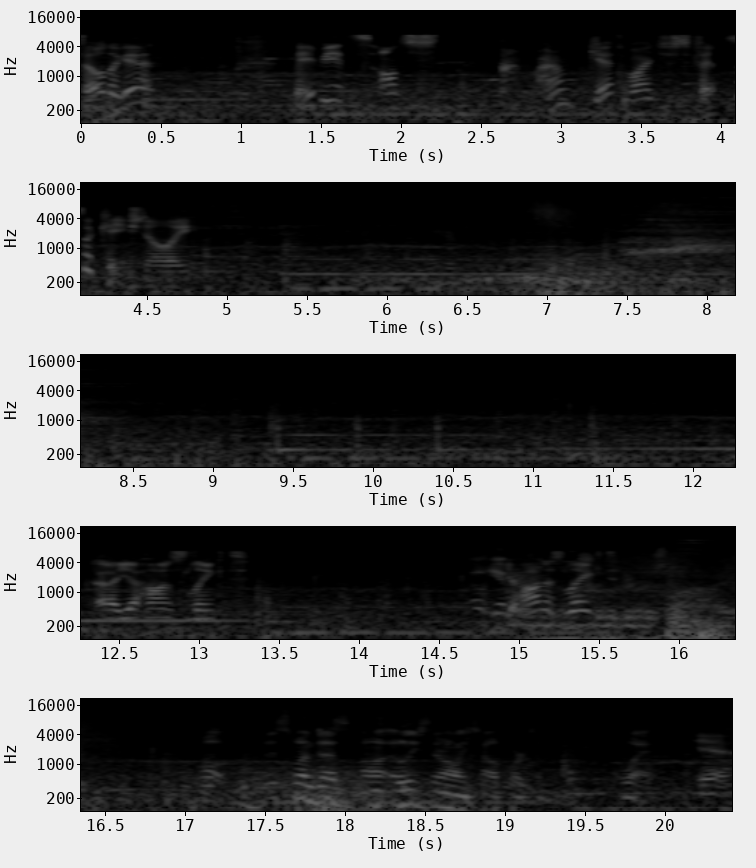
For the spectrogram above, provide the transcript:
Failed again. Maybe it's on. I don't get why it just fails occasionally. Uh, Johan's linked. Oh, yeah. Johan is linked. Well, this one does. Uh, at least it only teleports him away. Yeah.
